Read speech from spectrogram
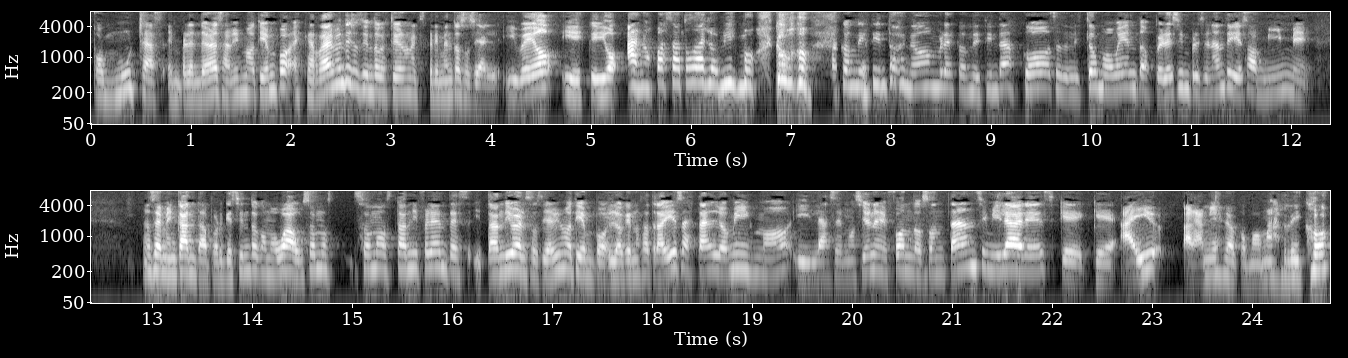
con muchas emprendedoras al mismo tiempo es que realmente yo siento que estoy en un experimento social y veo y digo, ah, nos pasa a todas lo mismo, como con distintos nombres, con distintas cosas, en distintos momentos, pero es impresionante y eso a mí me, no sé, me encanta porque siento como, wow, somos, somos tan diferentes y tan diversos y al mismo tiempo lo que nos atraviesa está en lo mismo y las emociones de fondo son tan similares que, que ahí para mí es lo como más rico.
